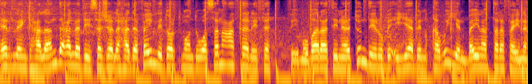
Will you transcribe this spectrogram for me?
إيرلينغ هالاند الذي سجل هدفين لدورتموند وصنع الثالث في مباراة تنذر بإياب قوي بين الطرفين.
